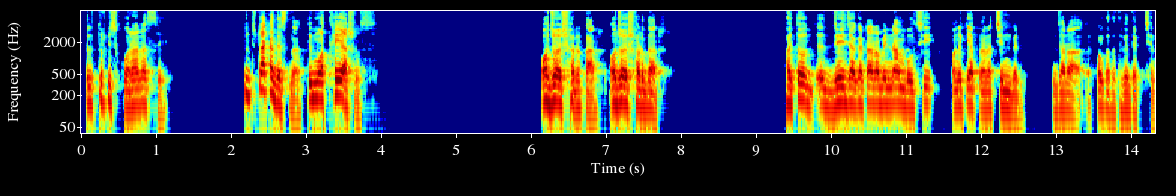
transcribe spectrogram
তাহলে তোর কিছু করার আছে? তুই তো টাকা দিস না, তুই মদ খেয়ে আসুস। অজয় সরকার, অজয় সর্দার। হয়তো যে জায়গাটার আমি নাম বলছি অনেকে আপনারা চিনবেন, যারা কলকাতা থেকে দেখছেন।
